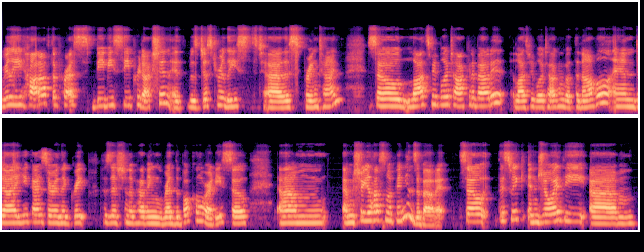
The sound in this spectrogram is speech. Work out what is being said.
really hot off the press BBC production. It was just released uh, this springtime. So lots of people are talking about it. Lots of people are talking about the novel. And uh, you guys are in the great position of having read the book already. So um, I'm sure you'll have some opinions about it. So this week, enjoy the um,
